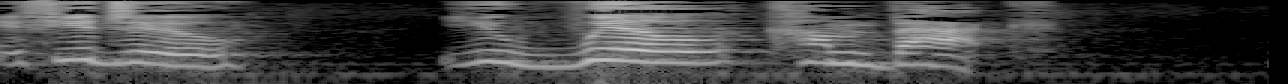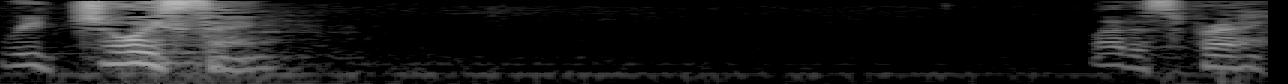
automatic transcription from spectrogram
if you do, you will come back rejoicing. Us pray.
